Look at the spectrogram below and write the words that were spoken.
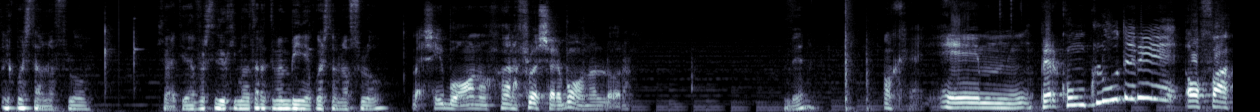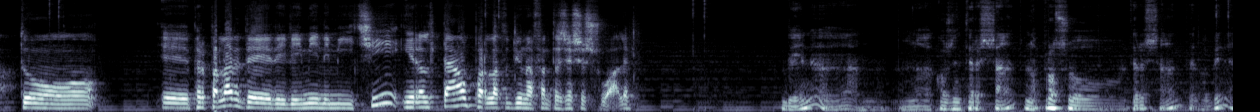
E questa è una flow. Cioè, ti dà fastidio chi maltratta i bambini e questa è una flow? Beh, sei buono. È una flow essere buono allora. Bene. Ok, e, ehm, per concludere ho fatto, eh, per parlare de- de- dei miei nemici, in realtà ho parlato di una fantasia sessuale. Bene, una cosa interessante, un approccio interessante, va bene.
